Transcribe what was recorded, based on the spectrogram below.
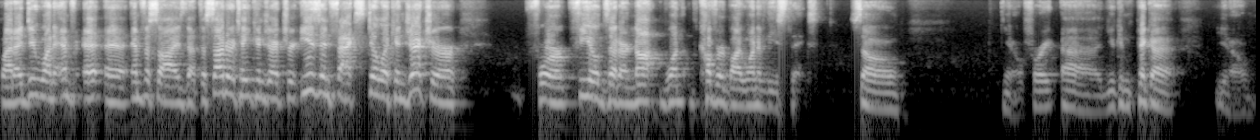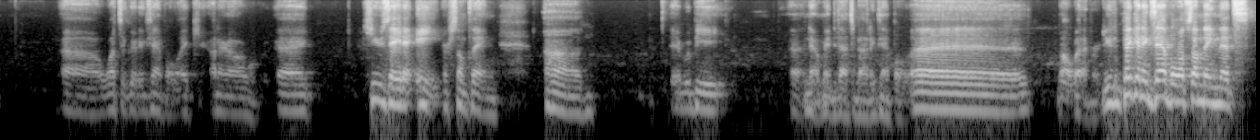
but I do want to em uh, emphasize that the Sato-Tate conjecture is in fact still a conjecture for fields that are not one covered by one of these things. So, you know, for uh, you can pick a, you know, uh, what's a good example? Like, I don't know, uh, Q zeta 8 or something. Um, it would be uh, no, maybe that's a bad example. Uh, well, whatever. You can pick an example of something that's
